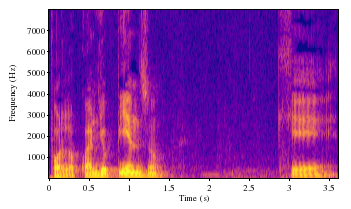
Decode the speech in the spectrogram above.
por lo cual yo pienso que,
